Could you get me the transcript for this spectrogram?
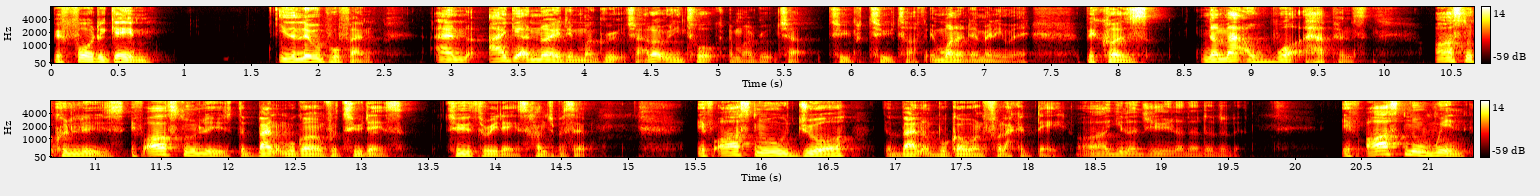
before the game, he's a Liverpool fan. And I get annoyed in my group chat. I don't really talk in my group chat too too tough, in one of them anyway, because no matter what happens, Arsenal could lose. If Arsenal lose, the banter will go on for two days two, three days, 100%. If Arsenal draw, the banter will go on for like a day. Oh, you know, da, da, da, da. If Arsenal win,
